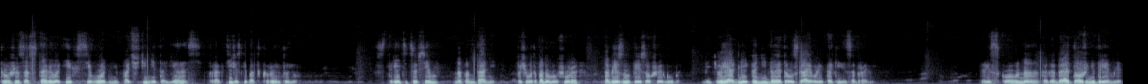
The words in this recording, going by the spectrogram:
Что же заставило их сегодня, почти не таясь, практически в открытую, встретиться всем на фонтане? Почему-то подумал Шура, облизнув пересохшие губы. Ведь вряд ли они до этого устраивали такие собрания. Рискованно, КГБ тоже не дремлет.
